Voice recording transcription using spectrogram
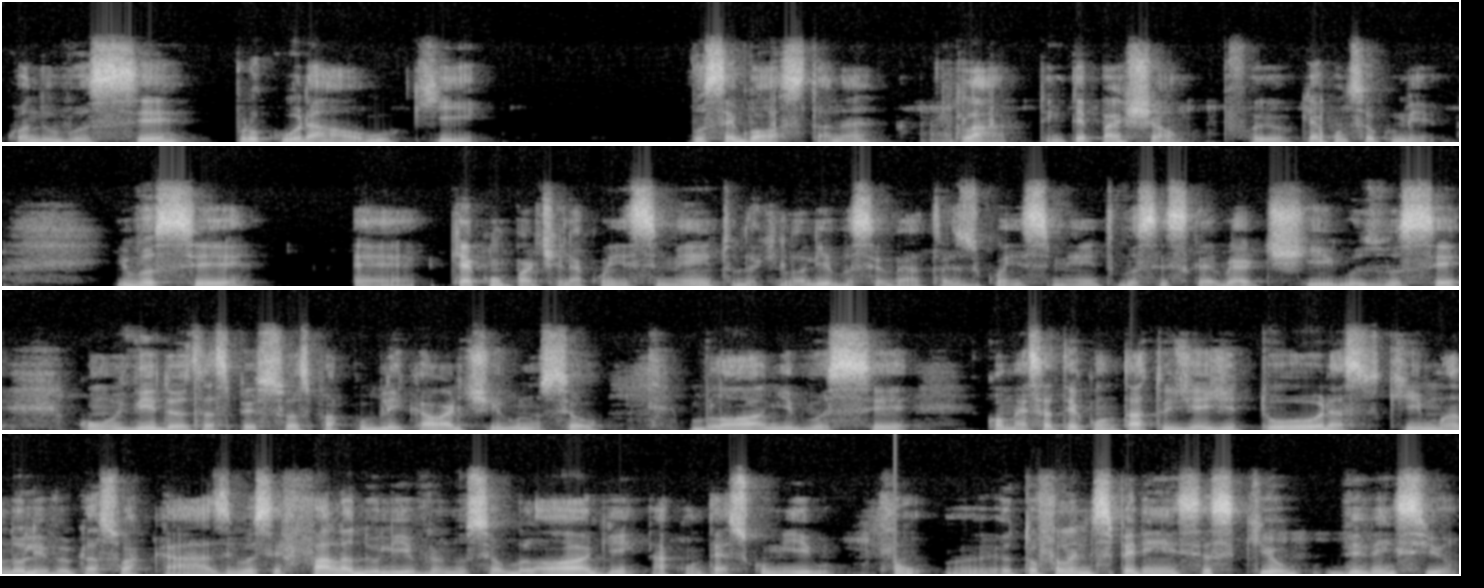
quando você procura algo que você gosta, né? Claro, tem que ter paixão. Foi o que aconteceu comigo. E você é, quer compartilhar conhecimento daquilo ali, você vai atrás do conhecimento, você escreve artigos, você convida outras pessoas para publicar o artigo no seu blog, você começa a ter contato de editoras que mandam o livro para sua casa e você fala do livro no seu blog, acontece comigo. Então, eu estou falando de experiências que eu vivencio,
